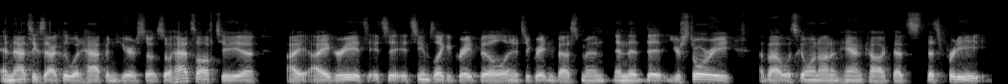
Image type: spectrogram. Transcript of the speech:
And that's exactly what happened here. So, so hats off to you. I, I agree. It's it's a, it seems like a great bill and it's a great investment. And that that your story about what's going on in Hancock that's that's pretty.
